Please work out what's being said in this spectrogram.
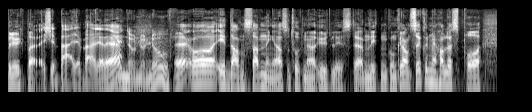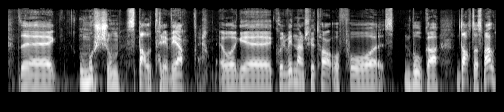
Brukbar. Det er ikke bare bare, det. No, no, no. Eh, Og i den stemninga så tok vi og utlyste en liten konkurranse hvor vi har lyst på det morsom spilltrivia. Og eh, hvor vinneren skulle ta og få boka 'Dataspill',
